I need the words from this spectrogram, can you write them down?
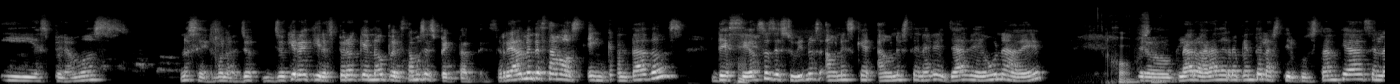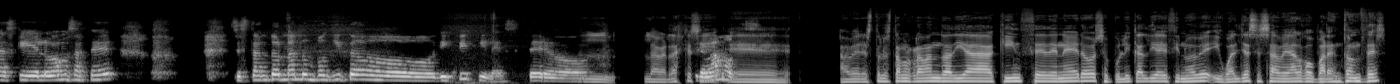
y esperamos, no sé, bueno, yo, yo quiero decir, espero que no, pero estamos expectantes. Realmente estamos encantados, deseosos de subirnos a un, a un escenario ya de una vez. Jo, pero sí. claro, ahora de repente las circunstancias en las que lo vamos a hacer se están tornando un poquito difíciles, pero... La verdad es que sí. Eh, a ver, esto lo estamos grabando a día 15 de enero, se publica el día 19, igual ya se sabe algo para entonces,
